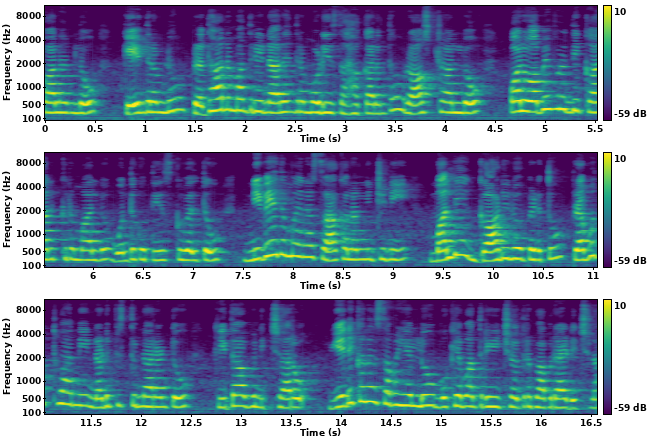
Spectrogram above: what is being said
పాలనలో కేంద్రంలో ప్రధానమంత్రి నరేంద్ర మోడీ సహకారంతో రాష్ట్రాల్లో పలు అభివృద్ధి కార్యక్రమాలను ముందుకు తీసుకువెళ్తూ నివేదమైన శాఖలన్నింటినీ మళ్ళీ గాడిలో పెడుతూ ప్రభుత్వాన్ని నడిపిస్తున్నారంటూ కితాబునిచ్చారు. ఎన్నికల సమయంలో ముఖ్యమంత్రి చంద్రబాబు నాయుడు ఇచ్చిన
